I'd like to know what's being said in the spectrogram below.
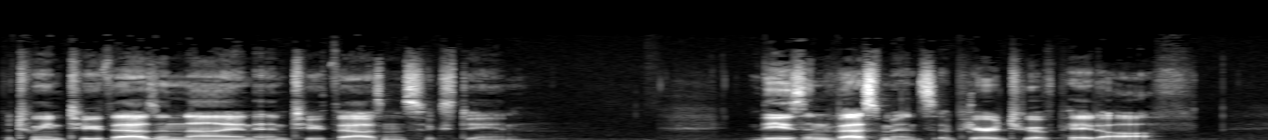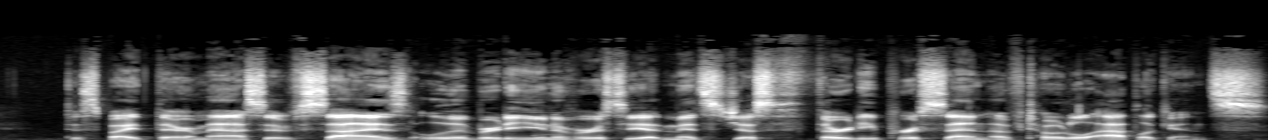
between 2009 and 2016. These investments appeared to have paid off. Despite their massive size, Liberty University admits just 30% of total applicants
